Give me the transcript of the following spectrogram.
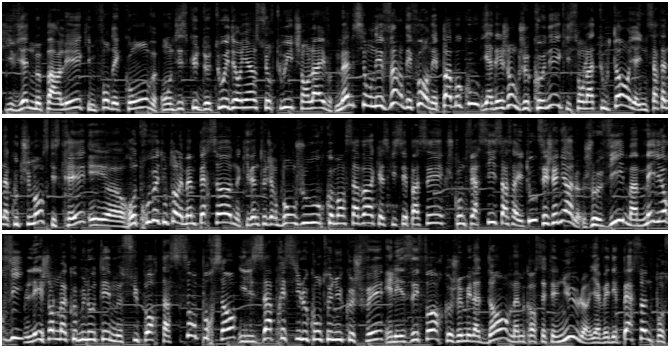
qui viennent me parler, qui me font des conves, on discute de tout et de rien sur Twitch en live, même si on est 20, des fois on n'est pas beaucoup. Il y a des gens que je connais qui sont là tout le temps, il y a une certaine accoutumance qui se crée, et euh, retrouver tout le temps les mêmes personnes qui viennent te dire bonjour, comment ça va, qu'est-ce qui s'est passé, je compte faire ci, ça, ça et tout, c'est génial. Je vis ma meilleure vie. Les gens de ma communauté me supportent à 100%, ils apprécie le contenu que je fais et les efforts que je mets là-dedans, même quand c'était nul, il y avait des personnes pour,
